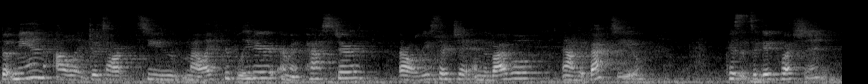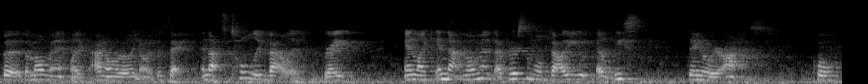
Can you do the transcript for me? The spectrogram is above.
But man, I'll like go talk to my life group leader or my pastor, or I'll research it in the Bible, and I'll get back to you because it's a good question. But at the moment, like I don't really know what to say, and that's totally valid, right? And like in that moment, that person will value at least they know you're honest. Cool.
